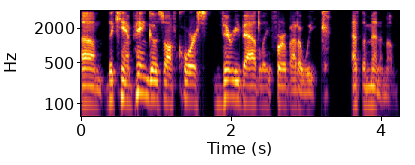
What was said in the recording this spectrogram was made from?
um, the campaign goes off course very badly for about a week at the minimum.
